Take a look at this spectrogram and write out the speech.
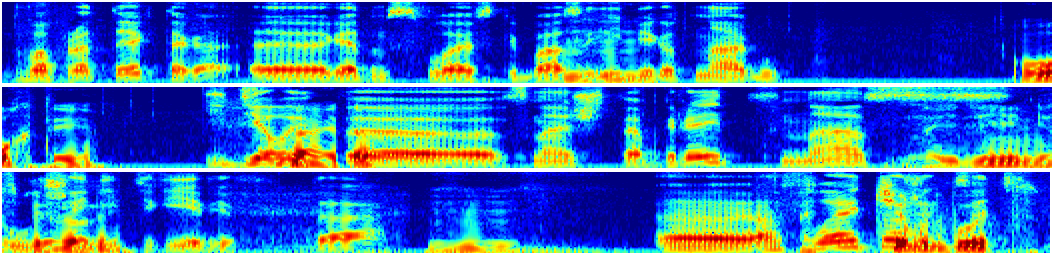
два протектора э, рядом с флаевской базой и Мгм. берет Нагу. Ох ты. И делает, Да, это- э, значит, апгрейд на, с- На единение с улучшение природой. деревьев. Да. Э, а Флай чем тоже, он будет- кстати,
